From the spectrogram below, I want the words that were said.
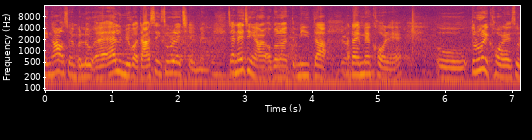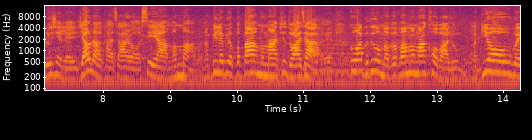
လေငါ့ကိုဆိုရင်ဘလို့အဲအဲ့လိုမျိုးကဒါစိတ်ဆိုးတဲ့ချိန်ပဲကျန်တဲ့ချိန်ကတော့အကုန်လုံးသမီးသားအတိုင်းပဲခေါ်တယ်ဟိုသူတို့တွေခေါ်တယ်ဆိုလို့ရှိရင်လည်းရောက်လာခါစားတော့ဆေးရမမပေါ့နော်ပြီးလည်းပြီးတော့ပပမမဖြစ်သွားကြတာပဲကိုကဘယ်သူ့မှပပမမခေါ်ပါလို့မပြောဘူးပဲ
